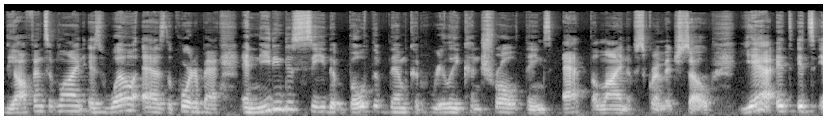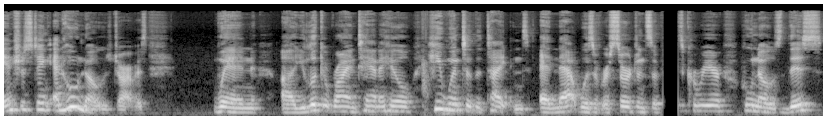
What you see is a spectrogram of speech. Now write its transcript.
the offensive line as well as the quarterback and needing to see that both of them could really control things at the line of scrimmage. So, yeah, it, it's interesting. And who knows, Jarvis? When uh, you look at Ryan Tannehill, he went to the Titans, and that was a resurgence of his career. Who knows? This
